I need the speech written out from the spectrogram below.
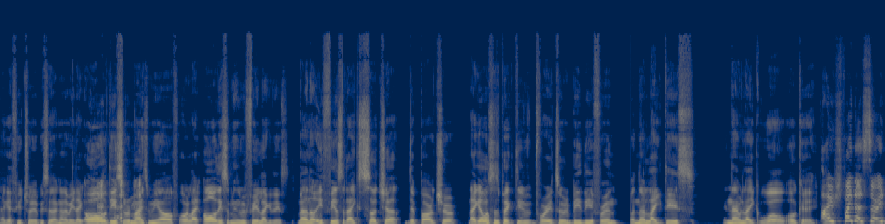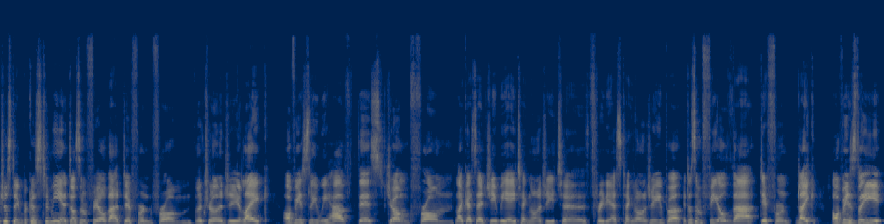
like a future episode, I'm gonna be like, oh, this reminds me of, or like, oh, this makes me feel like this. But no, it feels like such a departure. Like I was expecting for it to be different, but not like this. And I'm like, whoa, okay. I find that so interesting because to me it doesn't feel that different from the trilogy. Like, obviously, we have this jump from, like I said, GBA technology to 3DS technology, but it doesn't feel that different. Like, obviously,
